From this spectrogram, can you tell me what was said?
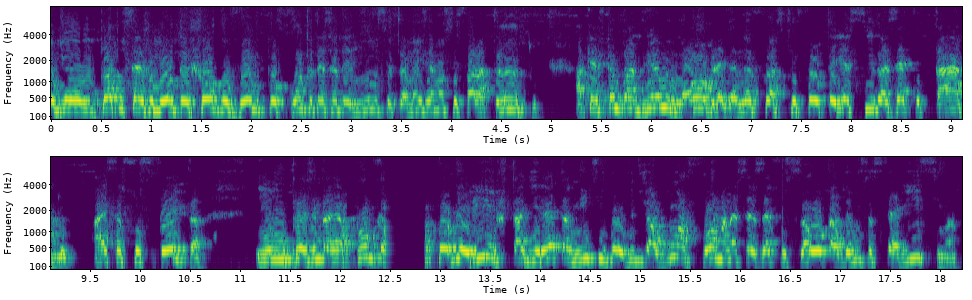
onde o próprio Sérgio Moro deixou o governo por conta dessa denúncia, também já não se fala tanto. A questão do Adriano Nóbrega, né, que foi, teria sido executado a essa suspeita e o presidente da República poderia estar diretamente envolvido de alguma forma nessa execução, outra denúncia seríssima.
